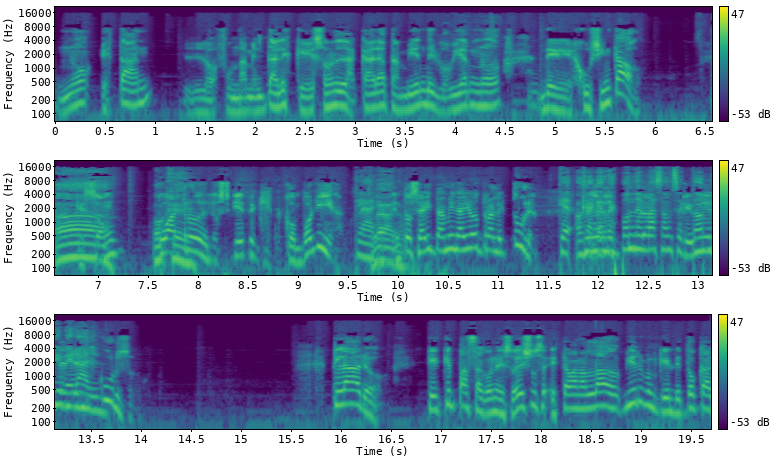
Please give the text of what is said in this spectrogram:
no están los fundamentales que son la cara también del gobierno de Hu Jintao, Ah, que son Ok. cuatro de los siete que componían. Claro. Entonces ahí también hay otra lectura. Que- o sea, que responden más a un que sector viene en el liberal. discurso. Claro. ¿Qué, ¿Qué pasa con eso? Ellos estaban al lado, vieron que le toca,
